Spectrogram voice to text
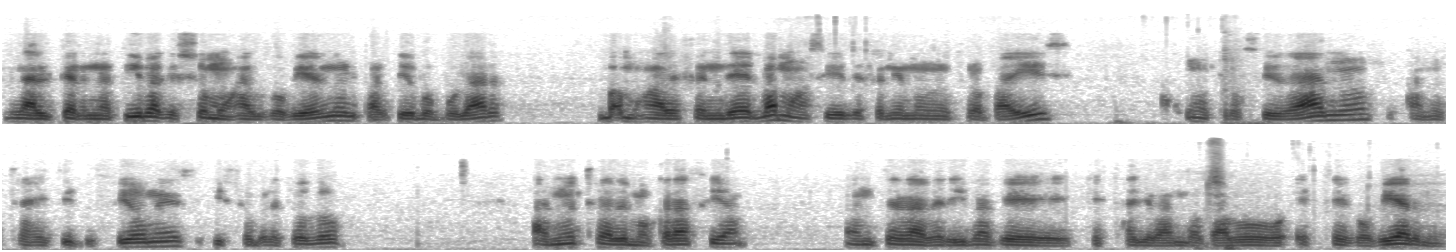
la alternativa que somos al gobierno, el Partido Popular, vamos a defender, vamos a seguir defendiendo nuestro país, a nuestros ciudadanos, a nuestras instituciones y sobre todo a nuestra democracia ante la deriva que, que está llevando a cabo este gobierno.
